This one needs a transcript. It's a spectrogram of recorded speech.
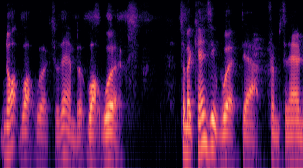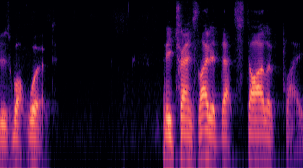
not what works for them, but what works. So Mackenzie worked out from St Andrews what worked. And he translated that style of play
